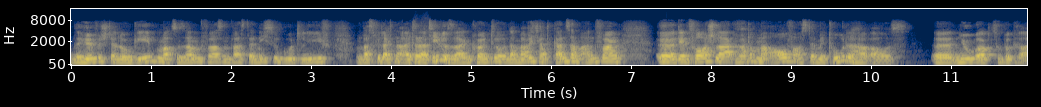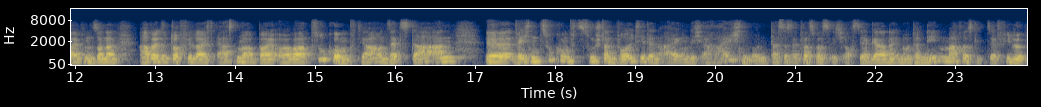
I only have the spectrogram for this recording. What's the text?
eine Hilfestellung geben, mal zusammenfassen, was da nicht so gut lief und was vielleicht eine Alternative sein könnte. Und dann mache ich halt ganz am Anfang äh, den Vorschlag, hört doch mal auf aus der Methode heraus. Äh, New Work zu begreifen, sondern arbeitet doch vielleicht erstmal bei eurer Zukunft, ja, und setzt da an, äh, welchen Zukunftszustand wollt ihr denn eigentlich erreichen? Und das ist etwas, was ich auch sehr gerne in Unternehmen mache. Es gibt sehr viele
